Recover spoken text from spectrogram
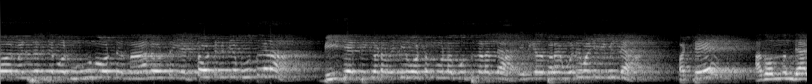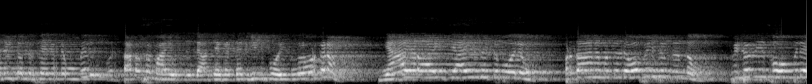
വോട്ട്. മത്സരിച്ചപ്പോൾ മൂന്നോട്ട് നാലോട്ട് എട്ടോട്ട് കിട്ടിയ ബൂത്തുകളാ. ബി ജെ പിക്കോടെ വലിയ വോട്ടൊന്നുമുള്ള ബൂത്തുകളല്ല. എനിക്കത് പറയാൻ ഒരു മടിയുമില്ല. പക്ഷേ അതൊന്നും രാജീവ് ചന്ദ്രശേഖരന്റെ മുമ്പിൽ ഒരു തടസ്സമായിരുന്നില്ല. അദ്ദേഹം ഡൽഹിയിൽ പോയി. നിങ്ങൾ ഓർക്കണം ഞായറാഴ്ച ആയിരുന്നിട്ട് പോലും പ്രധാനമന്ത്രിയുടെ ഓഫീസിൽ നിന്നും ഫിഷറീസ് വകുപ്പിലെ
